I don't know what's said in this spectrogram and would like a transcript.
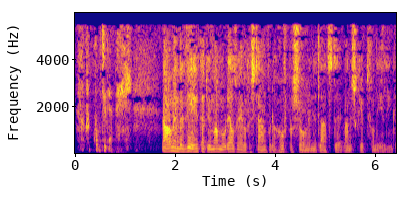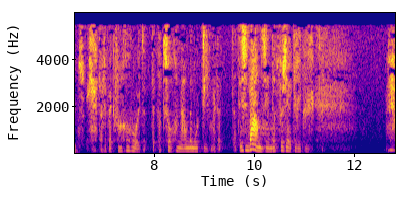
Hoe komt u daarbij? Nou, men beweert dat uw man model zou hebben gestaan... voor de hoofdpersoon in het laatste manuscript van de heer Lincolns. Ja, daar heb ik van gehoord, dat, zogenaamde motief. Maar dat, dat is waanzin, dat verzeker ik u. Ja,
